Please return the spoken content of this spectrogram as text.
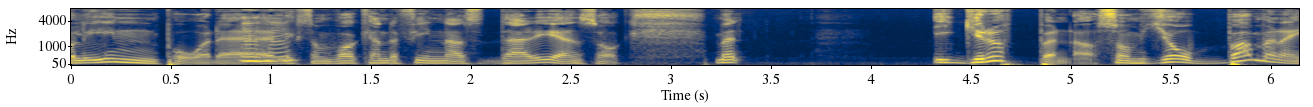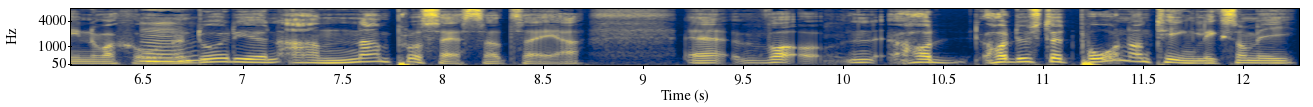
all in på det? Mm. Liksom, vad kan det finnas? Där är en sak. Men i gruppen då, som jobbar med den här innovationen, mm. då är det ju en annan process att säga. Eh, vad, har, har du stött på någonting liksom i,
